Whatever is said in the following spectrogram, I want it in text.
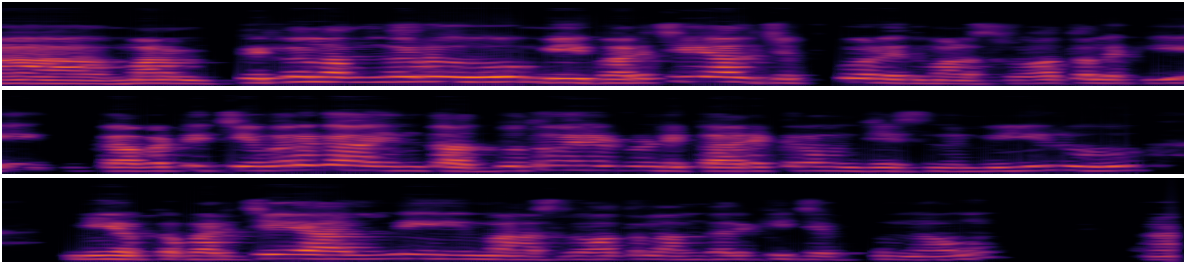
ఆ మనం పిల్లలందరూ మీ పరిచయాలు చెప్పుకోలేదు మన శ్రోతలకి. కాబట్టి చివరిగా ఇంత అద్భుతమైనటువంటి కార్యక్రమం చేసిన మీరు మీ యొక్క పరిచయాల్ని మన శ్రోతలందరికీ చెప్పుకున్నాము ఆ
